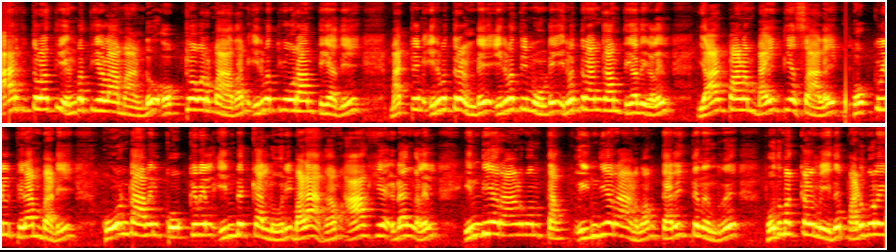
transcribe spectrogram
ஆயிரத்தி தொள்ளாயிரத்தி எண்பத்தி ஏழாம் ஆண்டு அக்டோபர் மாதம் இருபத்தி ஓராம் தேதி மற்றும் இருபத்தி ரெண்டு இருபத்தி மூன்று இருபத்தி நான்காம் தேதிகளில் யாழ்ப்பாணம் வைத்தியசாலை கொக்குவில் பிரம்படி கோண்டாவில் கொக்குவில் இந்து கல்லூரி வளாகம் ஆகிய இடங்களில் இந்திய ராணுவம் த இந்திய ராணுவம் தரித்து நின்று பொதுமக்கள் மீது படுகொலை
